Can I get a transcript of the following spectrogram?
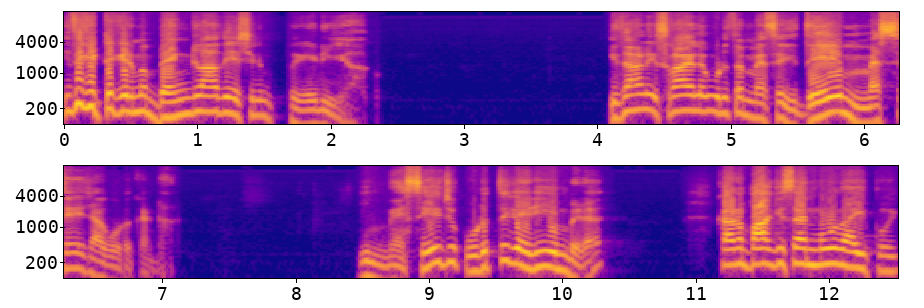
ഇത് കിട്ടിക്കഴിയുമ്പോൾ ബംഗ്ലാദേശിനും പേടിയാകും. ഇതാണ് ഇസ്രായേൽ കൊടുത്ത മെസ്സേജ് ഇതേ മെസ്സേജാണ് കൊടുക്കേണ്ടത്. ഈ മെസ്സേജ് കൊടുത്തു കഴിയുമ്പോൾ കാരണം പാകിസ്ഥാൻ മൂന്നായി പോയി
